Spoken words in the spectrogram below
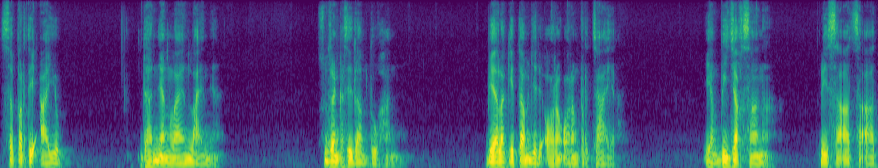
seperti Ayub, dan yang lain-lainnya. Sudah kasih dalam Tuhan biarlah kita menjadi orang-orang percaya yang bijaksana di saat-saat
